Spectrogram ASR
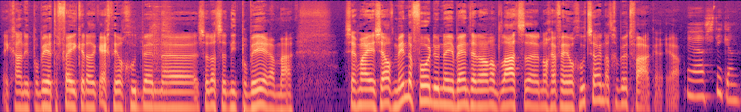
ik ga nu proberen te faken dat ik echt heel goed ben, eh, zodat ze het niet proberen. Maar zeg maar jezelf minder voordoen dan je bent en dan op het laatste nog even heel goed zijn, dat gebeurt vaker. Ja. Ja, stiekem.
